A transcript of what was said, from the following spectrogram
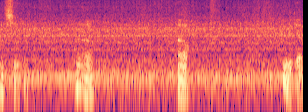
let's see here. Uh-oh. Oh. Here we go.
